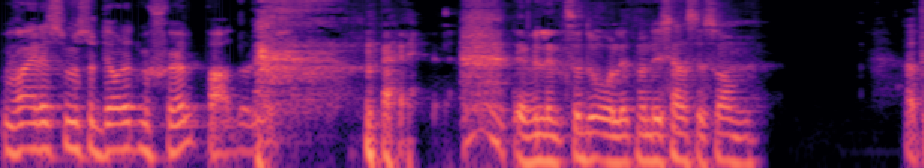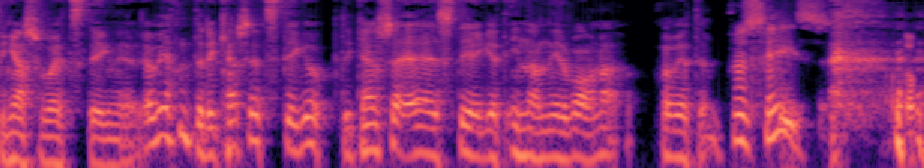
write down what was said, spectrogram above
Vad är det som är så dåligt med sköldpaddor? Nej, det är väl inte så dåligt men det känns ju som att det kanske var ett steg ner. Jag vet inte, det kanske är ett steg upp. Det kanske är steget innan Nirvana. Vad vet jag? Precis. De,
